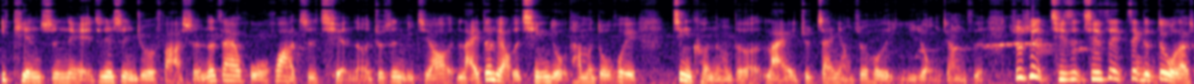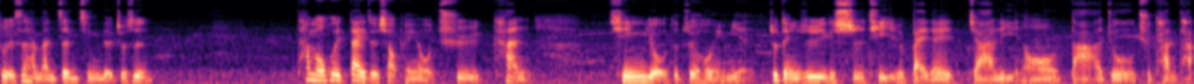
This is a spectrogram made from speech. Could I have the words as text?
一天之内，这件事情就会发生。那在火化之前呢，就是你只要来得了的亲友，他们都会尽可能的来，就瞻仰最后的遗容这样子。所以，所以其实其实这这个对我来说也是还蛮震惊的，就是。他们会带着小朋友去看亲友的最后一面，就等于是一个尸体就摆在家里，然后大家就去看他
